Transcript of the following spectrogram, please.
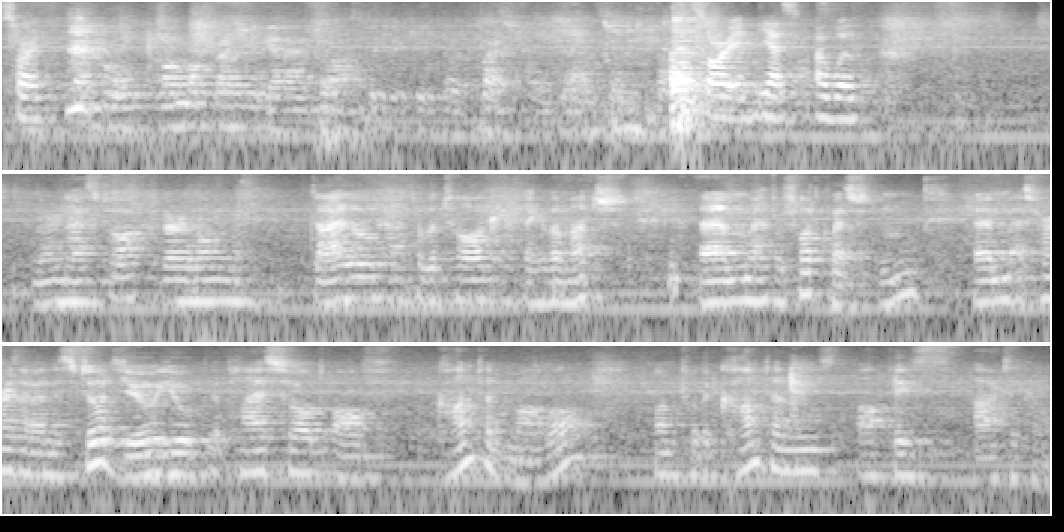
sorry. One more question again, I have to ask you to keep the question. Sorry, yes, I will. Very nice talk, very long dialogue after the talk. Thank you very much. Um, I have a short question. Um, as far as I understood you, you apply sort of content model onto the contents of this article.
